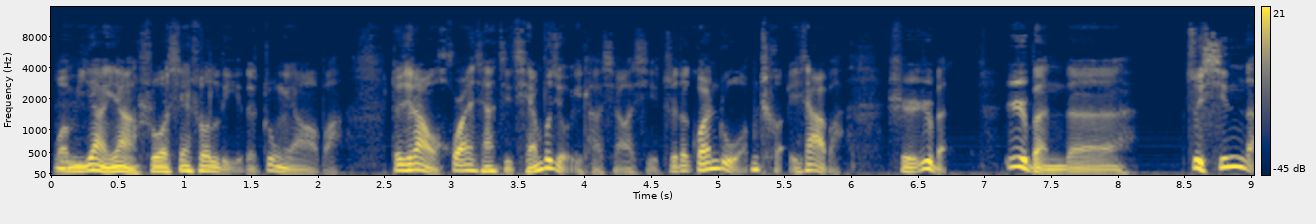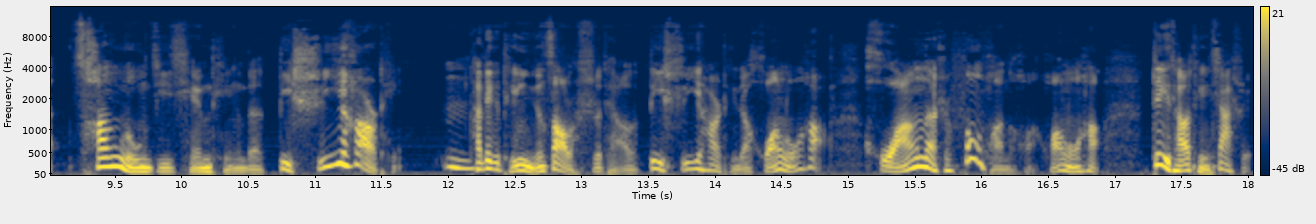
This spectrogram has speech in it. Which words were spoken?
我们一样一样说，先说锂的重要吧。这就让我忽然想起前不久一条消息，值得关注。我们扯一下吧，是日本，日本的最新的苍龙级潜艇的第十一号艇，嗯，它这个艇已经造了十条了。第十一号艇叫黄龙号，黄呢是凤凰的黄，黄龙号这条艇下水。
